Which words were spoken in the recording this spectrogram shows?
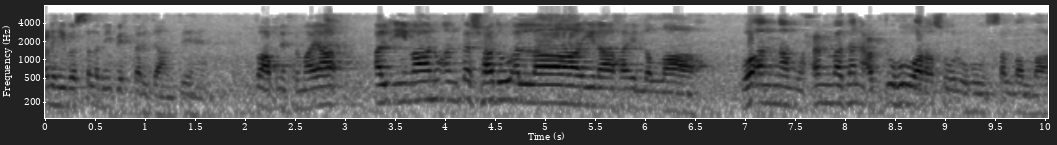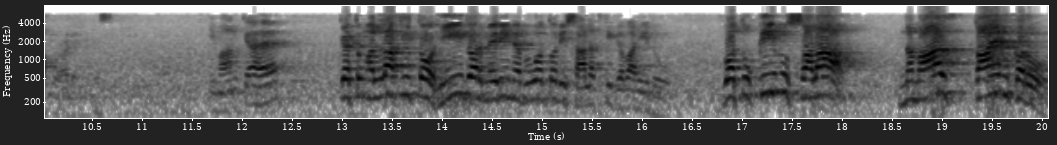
علیہ وسلم ہی بہتر جانتے ہیں۔ تو آپ نے فرمایا المان انتشد اللہ الہ الا اللہ وہ انا محمد ابدہ اور رسول صلی اللہ علیہ وسلم۔ ایمان کیا ہے؟ کہ تم اللہ کی توحید اور میری نبوت اور رسالت کی گواہی دو۔ وہ تقیم الصلاح نماز قائم کرو۔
